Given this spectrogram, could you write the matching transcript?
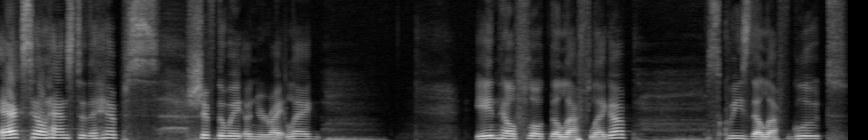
Exhale, hands to the hips. Shift the weight on your right leg. Inhale, float the left leg up. Squeeze the left glute.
